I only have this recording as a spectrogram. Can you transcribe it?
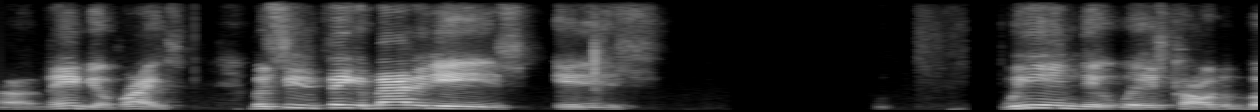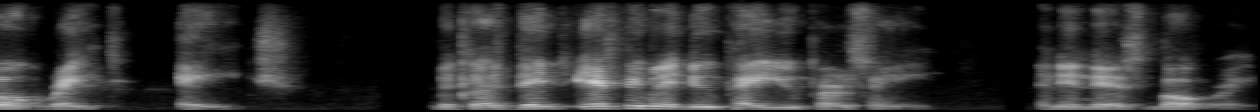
no, no, name your price. But see, the thing about it is, is we in the what is called the bulk rate age, because they, there's people that do pay you per scene, and then there's bulk rate.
